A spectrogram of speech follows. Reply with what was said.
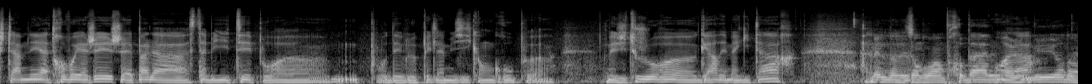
j'étais amené à trop voyager, j'avais pas la stabilité pour, euh, pour développer de la musique en groupe. Euh. mais j'ai toujours euh, gardé ma guitare. Même dans des endroits improbables, voilà. dans les murs. Dans...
